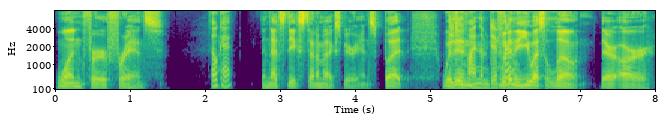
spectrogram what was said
One for France. Okay. And that's the extent of my experience. But within Did you find them different? within the US alone, there are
